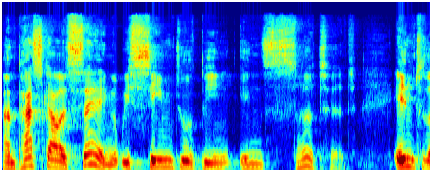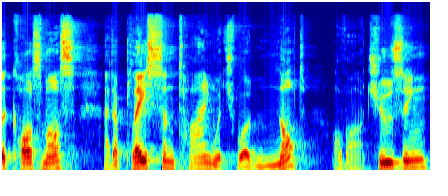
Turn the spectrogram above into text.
And Pascal is saying that we seem to have been inserted into the cosmos at a place and time which were not of our choosing,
